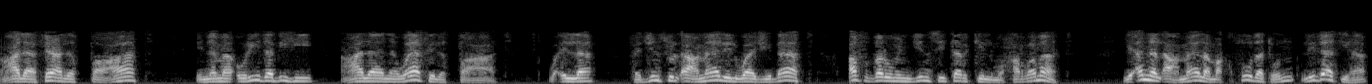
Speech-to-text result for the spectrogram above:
على فعل الطاعات إنما أريد به على نوافل الطاعات وإلا فجنس الأعمال الواجبات أفضل من جنس ترك المحرمات لأن الأعمال مقصودة لذاتها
